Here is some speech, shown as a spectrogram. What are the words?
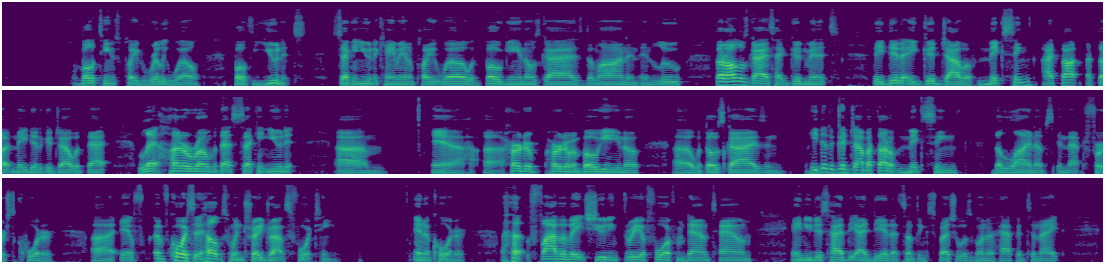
Both teams played really well. Both units. Second unit came in and played well with Bogey and those guys, Delon and, and Lou. Thought all those guys had good minutes. They did a good job of mixing. I thought. I thought Nate did a good job with that. Let Hunter run with that second unit. Um, and uh, Huerter, Huerter and Bogey, you know, uh, with those guys, and he did a good job, I thought, of mixing the lineups in that first quarter. Uh, if of course it helps when Trae drops 14 in a quarter, five of eight shooting, three or four from downtown, and you just had the idea that something special was going to happen tonight,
